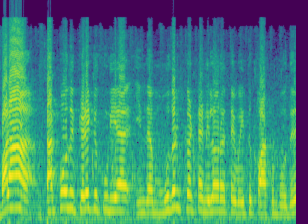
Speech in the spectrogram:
பலா தற்போது கிடைக்கக்கூடிய இந்த முதற்கட்ட நிலவரத்தை வைத்து பார்க்கும்போது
